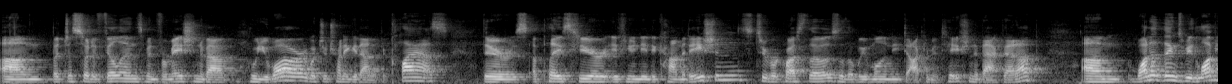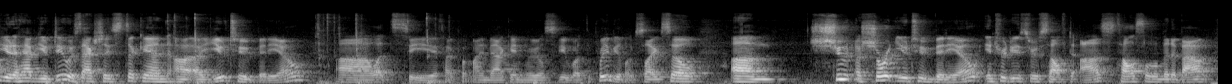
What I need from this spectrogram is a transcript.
um, but just sort of fill in some information about who you are, what you're trying to get out of the class, there's a place here if you need accommodations to request those, although we will need documentation to back that up. Um, one of the things we'd love you to have you do is actually stick in a, a YouTube video. Uh, let's see if I put mine back in here, you'll see what the preview looks like. So um, shoot a short YouTube video, introduce yourself to us, tell us a little bit about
